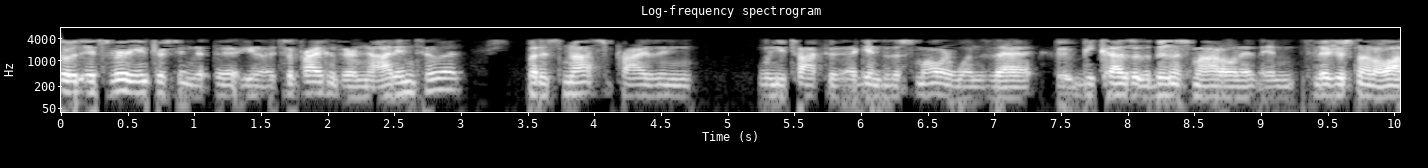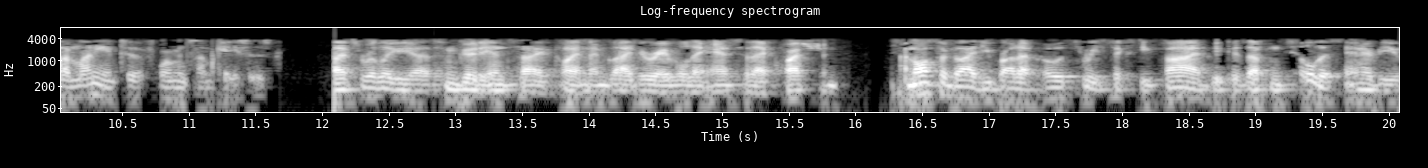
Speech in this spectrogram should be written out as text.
So it's very interesting that the you know it's surprising they're not into it, but it's not surprising when you talk to again to the smaller ones that because of the business model and, and there's just not a lot of money into it for them in some cases. That's really uh, some good insight, Clinton. I'm glad you were able to answer that question. I'm also glad you brought up O365 because up until this interview,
